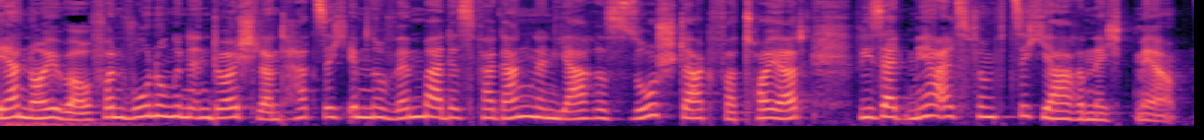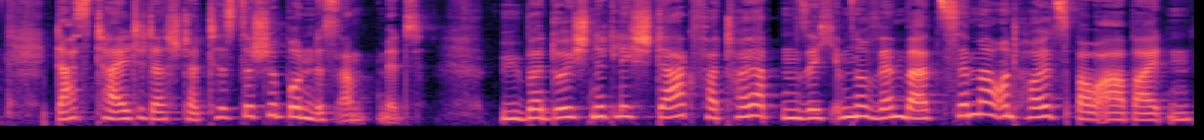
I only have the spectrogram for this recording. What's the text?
Der Neubau von Wohnungen in Deutschland hat sich im November des vergangenen Jahres so stark verteuert wie seit mehr als 50 Jahren nicht mehr. Das teilte das Statistische Bundesamt mit. Überdurchschnittlich stark verteuerten sich im November Zimmer- und Holzbauarbeiten,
